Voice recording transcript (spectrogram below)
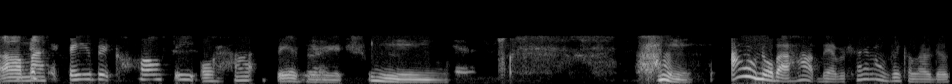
Uh, my favorite coffee or hot beverage? Hmm. Hmm. I don't know about hot beverage. I don't drink a lot of those.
